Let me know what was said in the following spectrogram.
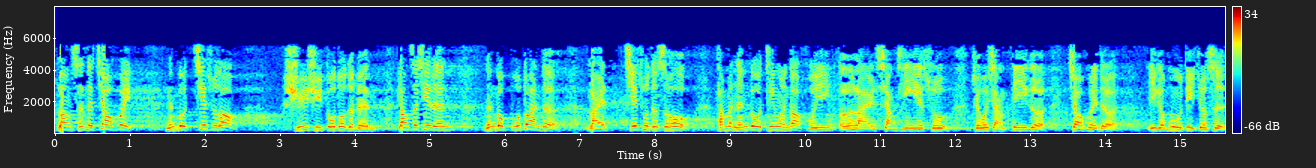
让神的教会能够接触到许许多多的人，让这些人能够不断的来接触的时候，他们能够听闻到福音而来相信耶稣。所以，我想第一个教会的一个目的就是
